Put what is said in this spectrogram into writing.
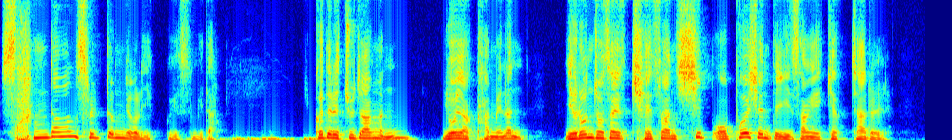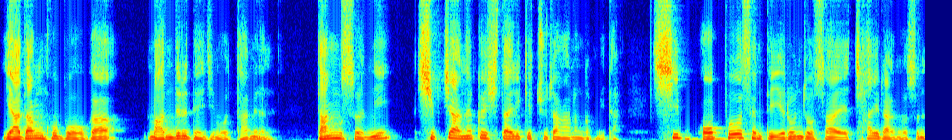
상당한 설득력을 잇고 있습니다. 그들의 주장은 요약하면 여론조사에서 최소한 15% 이상의 격차를 야당 후보가 만들어내지 못하면 당선이 쉽지 않을 것이다 이렇게 주장하는 겁니다. 15% 여론조사의 차이라는 것은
